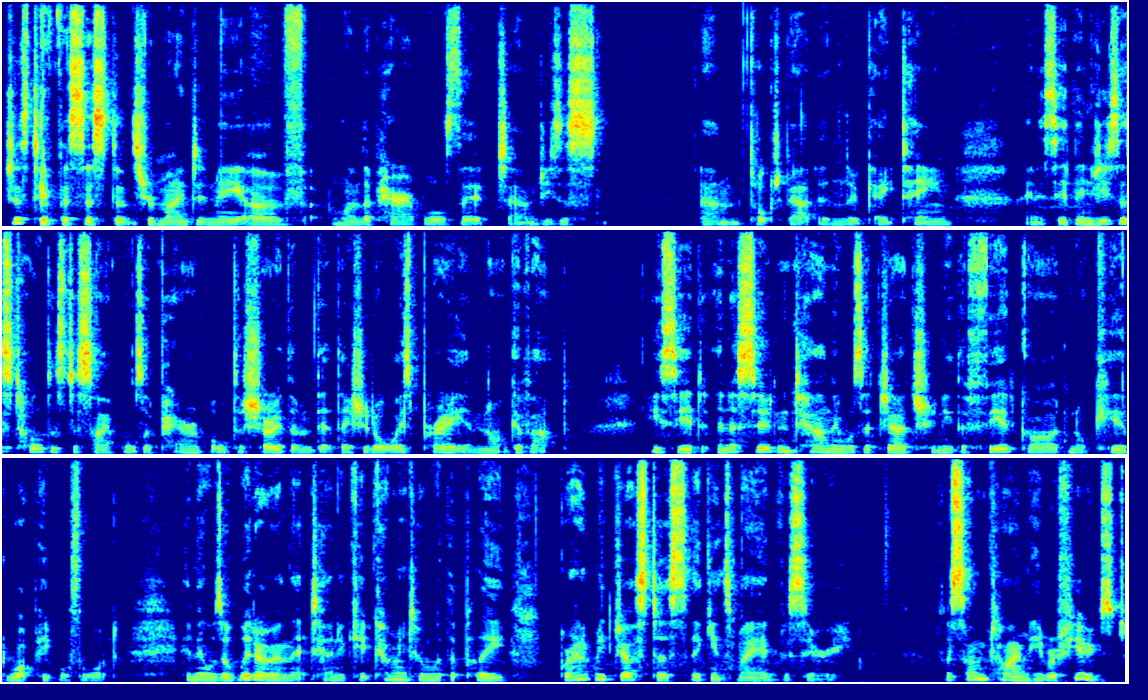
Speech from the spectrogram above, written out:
just her persistence reminded me of one of the parables that um, jesus um, talked about in luke 18 and it said then jesus told his disciples a parable to show them that they should always pray and not give up he said in a certain town there was a judge who neither feared god nor cared what people thought and there was a widow in that town who kept coming to him with the plea Grant me justice against my adversary. For some time he refused,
